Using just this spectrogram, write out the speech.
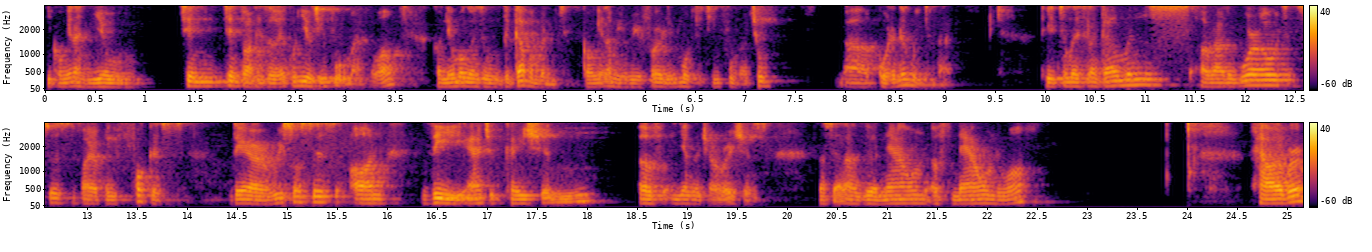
thì có nghĩa là nhiều trên trên toàn thế giới có nhiều chính phủ mà đúng không? Còn nếu mọi người dùng từ government có nghĩa là mình refer đến một cái chính phủ nói chung uh, của đất nước mình chẳng hạn. Thì trong đây sẽ là governments around the world justifiably focus their resources on the education of younger generations. Nó sẽ là the noun of noun đúng không? However,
